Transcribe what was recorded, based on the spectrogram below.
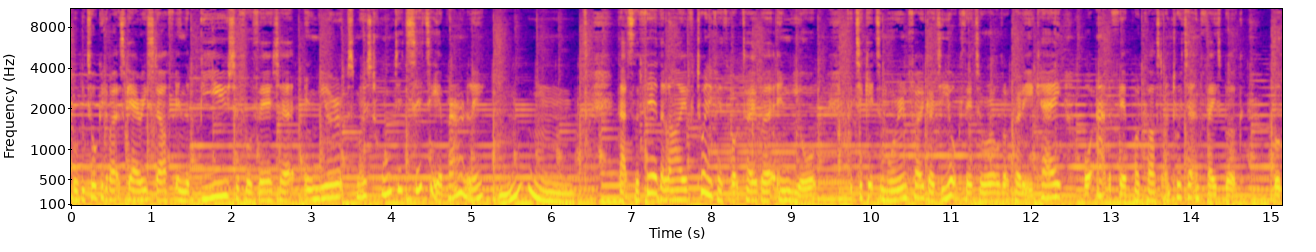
We'll be talking about scary stuff in the beautiful theatre in Europe's most haunted city, apparently. Mmm. That's The Fear the Live, 25th of October in York. For tickets and more info, go to yorktheatreroyal.co.uk or at The Fear Podcast on Twitter and Facebook. Book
